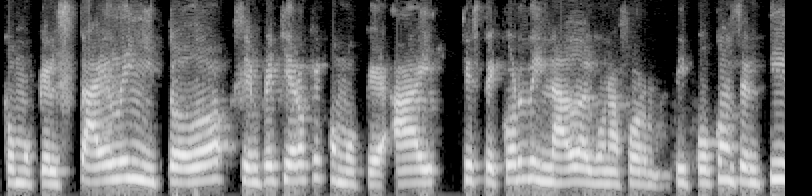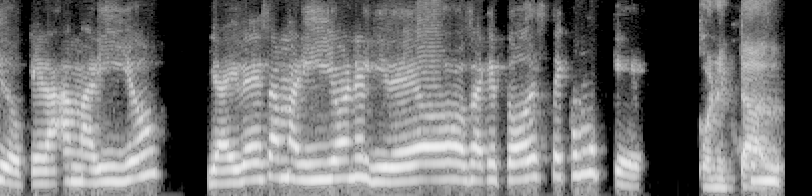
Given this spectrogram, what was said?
como que el styling y todo, siempre quiero que como que hay, que esté coordinado de alguna forma, tipo con sentido, que era amarillo, y ahí ves amarillo en el video, o sea, que todo esté como que... Conectado.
